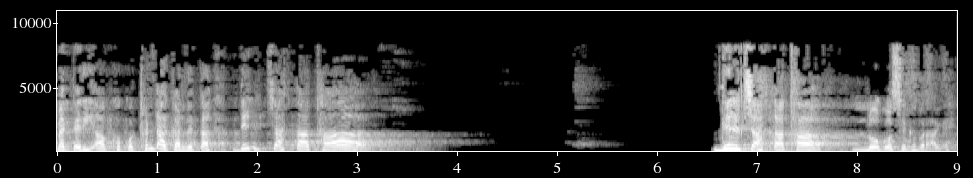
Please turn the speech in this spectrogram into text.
میں تیری آنکھوں کو ٹھنڈا کر دیتا۔ دل چاہتا تھا۔ دل چاہتا تھا لوگوں سے گھبرا گئے۔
